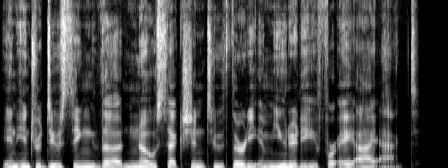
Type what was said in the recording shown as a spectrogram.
in introducing the No Section 230 Immunity for AI Act.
